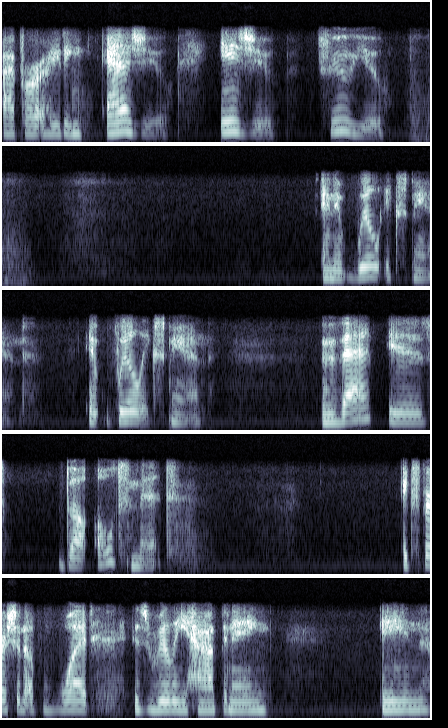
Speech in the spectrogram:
operating as you is you through you and it will expand. It will expand. That is the ultimate expression of what is really happening in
